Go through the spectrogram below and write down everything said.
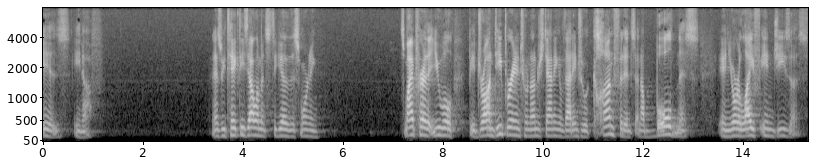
is enough. And as we take these elements together this morning, it's my prayer that you will be drawn deeper into an understanding of that, into a confidence and a boldness in your life in Jesus.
